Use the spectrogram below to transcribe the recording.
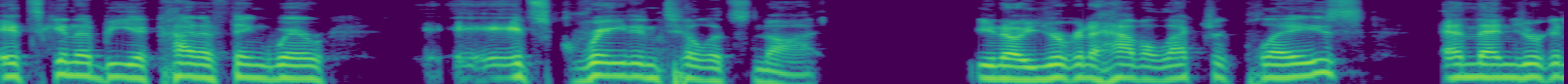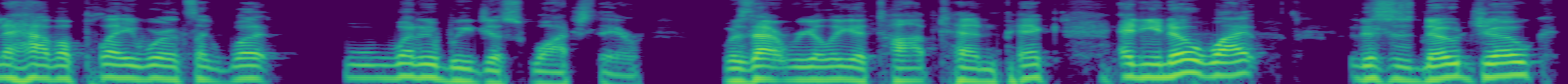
it's going to be a kind of thing where it's great until it's not. You know, you're going to have electric plays and then you're going to have a play where it's like what what did we just watch there? Was that really a top 10 pick? And you know what? This is no joke.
